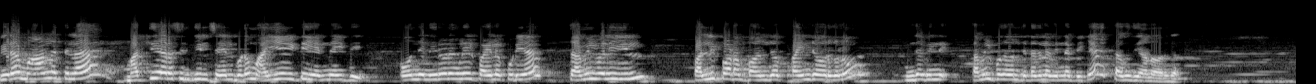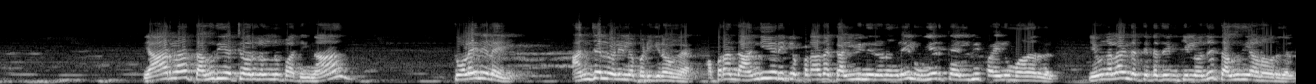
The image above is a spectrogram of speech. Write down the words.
பிற மாநிலத்துல மத்திய அரசின் கீழ் செயல்படும் ஐஐடி என்ஐடி போன்ற நிறுவனங்களில் பயிலக்கூடிய தமிழ் வழியில் பள்ளிப்பாடம் பயின்ற பயின்றவர்களும் இந்த விண்ண தமிழ் புதவன் திட்டத்துல விண்ணப்பிக்க தகுதியானவர்கள். யாரெல்லாம் தகுதியற்றவர்கள்னு பாத்தீங்கன்னா தொலைநிலை அஞ்சல் வழியில படிக்கிறவங்க அப்புறம் அந்த அங்கீகரிக்கப்படாத கல்வி நிறுவனங்களில் உயர்கல்வி பயிலும் மாணவர்கள் இவங்கெல்லாம் இந்த திட்டத்தின் கீழ் வந்து தகுதியானவர்கள்.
